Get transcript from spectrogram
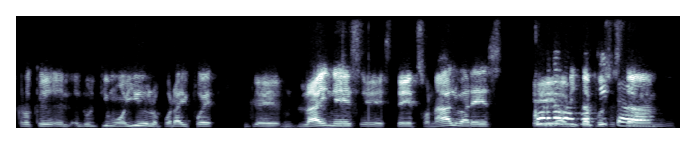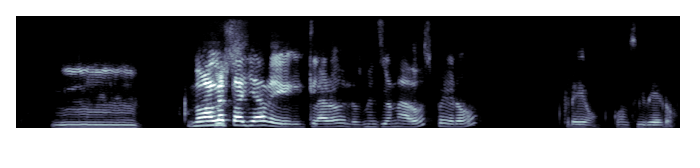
creo que el, último ídolo por ahí fue eh, Laines, este, Edson Álvarez, eh, ahorita pues está... No a la pues talla de, claro, de los mencionados, pero creo, considero.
